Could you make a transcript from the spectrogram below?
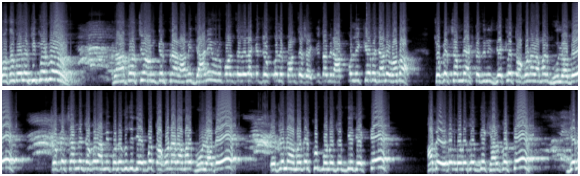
কথা বলো, কি করব? রাপ হচ্ছে অঙ্কের প্রাণ। আমি জানি উনপঞ্চাশ এলাকে যোগ করলে পঞ্চাশ হয়, কিন্তু আমি রাপ করলে কি হবে জানো বাবা? চোখের সামনে একটা জিনিস দেখলে তখন আর আমার ভুল হবে। চোখের সামনে যখন আমি কোনো কিছু দেখব, তখন আর আমার ভুল হবে। এজন্য আমাদের খুব মনোযোগ দিয়ে দেখতে হবে এবং মনোযোগ দিয়ে খেয়াল করতে যেন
